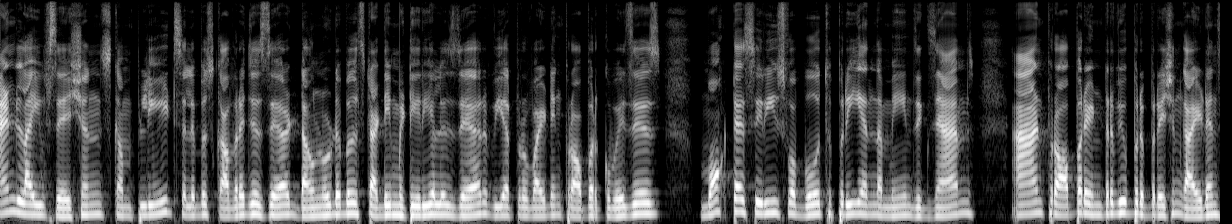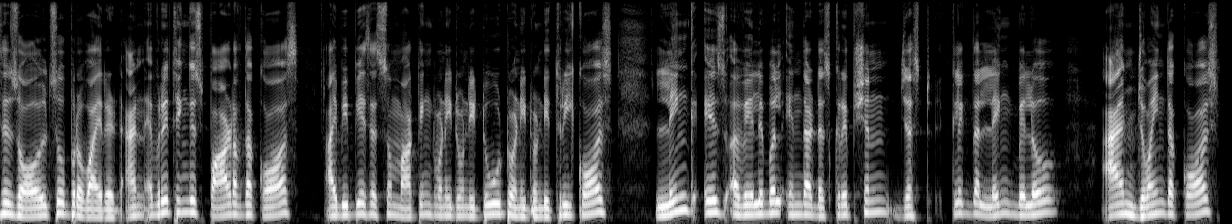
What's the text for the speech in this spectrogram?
and live sessions, complete syllabus coverage is there, downloadable study material is there. We are providing proper quizzes, mock test series for both pre and the mains exams and proper interview preparation guidance is also provided and everything is part of the course. IBPS SO Marketing 2022-2023 course. Link is available in the description. Just click the link below and join the course.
